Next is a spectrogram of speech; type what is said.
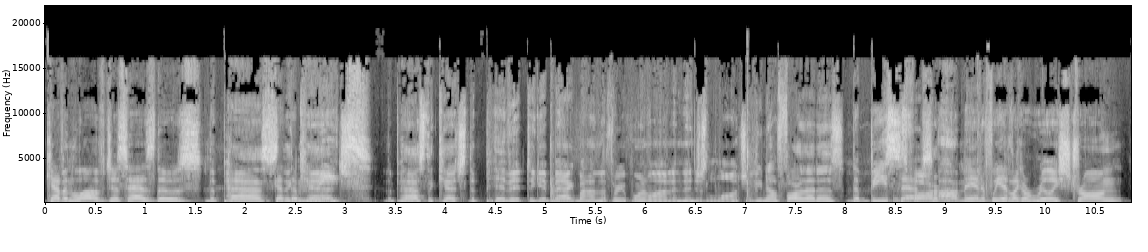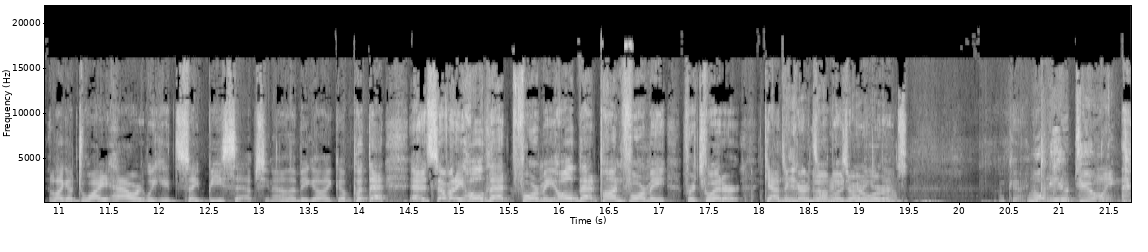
Kevin Love just has those. The pass, Got the, the catch, meat. the pass, the catch, the pivot to get back behind the three point line and then just launch it. You know how far that is? The biceps. far. Oh man, if we had like a really strong, like a Dwight Howard, we could say biceps. You know, that'd be like, uh, put that. Uh, somebody hold that for me. Hold that pun for me for Twitter. I Captain need to Kurt's know on. it. about He's your writing down. words. Okay. What are you doing?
